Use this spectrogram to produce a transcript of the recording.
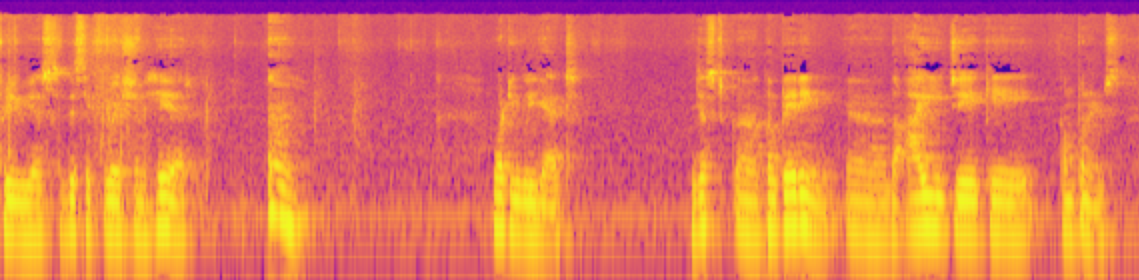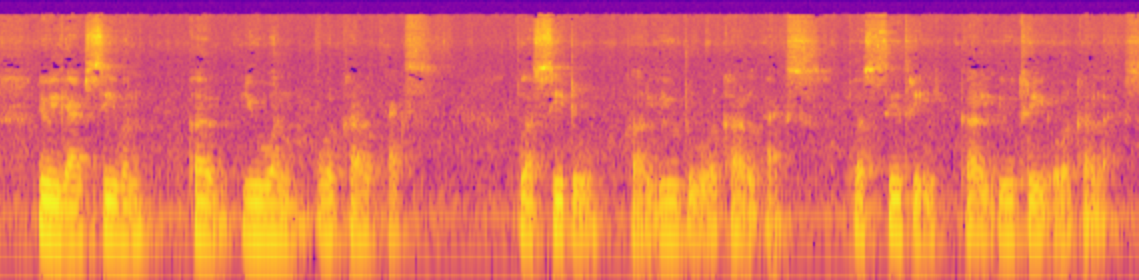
previous this equation here. What you will get just uh, comparing uh, the i j k components you will get c1 curl u1 over curl x plus c2 curl u2 over curl x plus c3 curl u3 over curl x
